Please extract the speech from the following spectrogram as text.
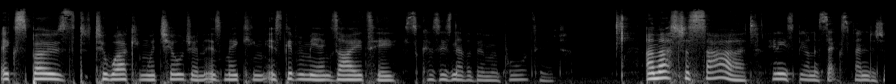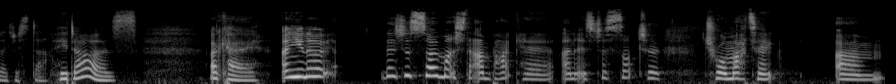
exposed to working with children is making is giving me anxiety. It's because he's never been reported. And that's just sad. He needs to be on a sex offenders register. He does. Okay. And you know, there's just so much to unpack here and it's just such a traumatic um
